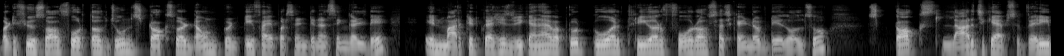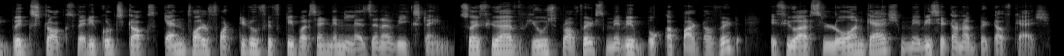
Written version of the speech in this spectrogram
But if you saw 4th of June, stocks were down 25% in a single day. In market crashes, we can have up to two or three or four of such kind of days also stocks, large caps, very big stocks, very good stocks can fall 40 to 50% in less than a week's time. So if you have huge profits, maybe book a part of it. If you are slow on cash, maybe sit on a bit of cash.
